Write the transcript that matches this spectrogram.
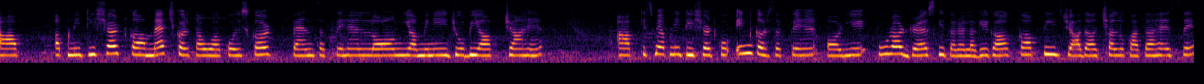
आप अपनी टी शर्ट का मैच करता हुआ कोई स्कर्ट पहन सकते हैं लॉन्ग या मिनी जो भी आप चाहें। आप इसमें अपनी टी शर्ट को इन कर सकते हैं और ये पूरा ड्रेस की तरह लगेगा। काफ़ी ज़्यादा अच्छा लुक आता है इससे।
